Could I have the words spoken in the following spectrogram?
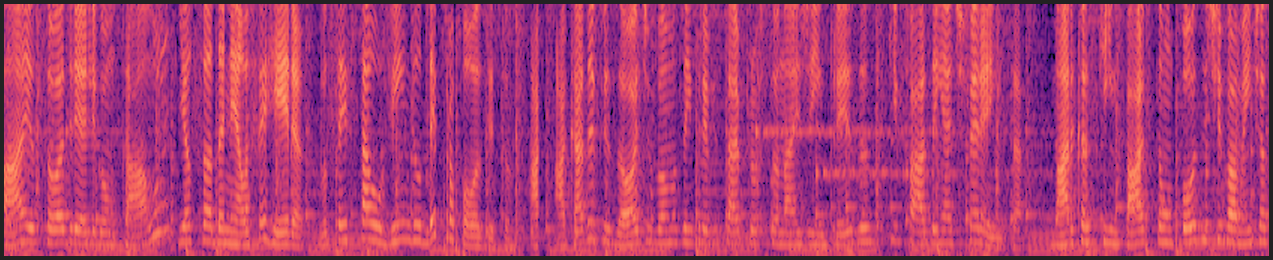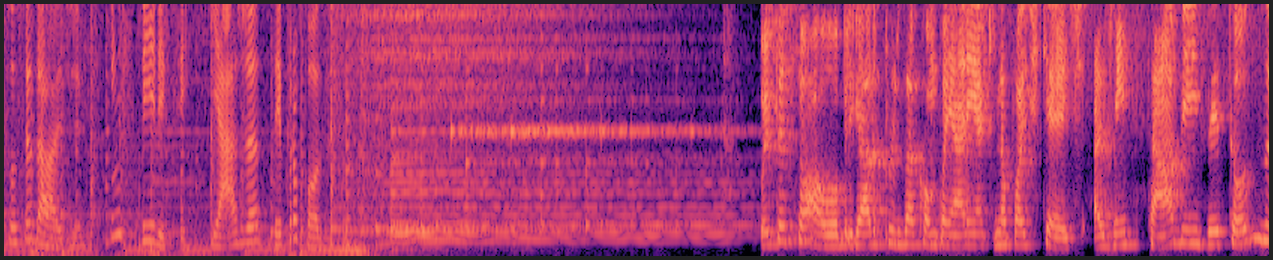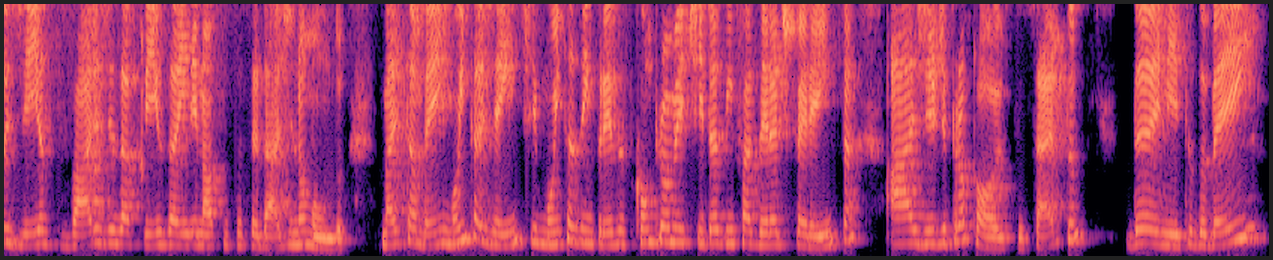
Olá, eu sou a Adriele Gonçalo. E eu sou a Daniela Ferreira. Você está ouvindo De Propósito. A, a, cada episódio, vamos entrevistar profissionais de empresas que fazem a diferença, marcas que impactam positivamente a sociedade. Inspire-se e haja de propósito. Oi, pessoal, obrigado por nos acompanharem aqui no podcast. A gente sabe e vê todos os dias vários desafios ainda em nossa sociedade e no mundo, mas também muita gente, muitas empresas comprometidas em fazer a diferença, a agir de propósito, certo? Dani, tudo bem?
